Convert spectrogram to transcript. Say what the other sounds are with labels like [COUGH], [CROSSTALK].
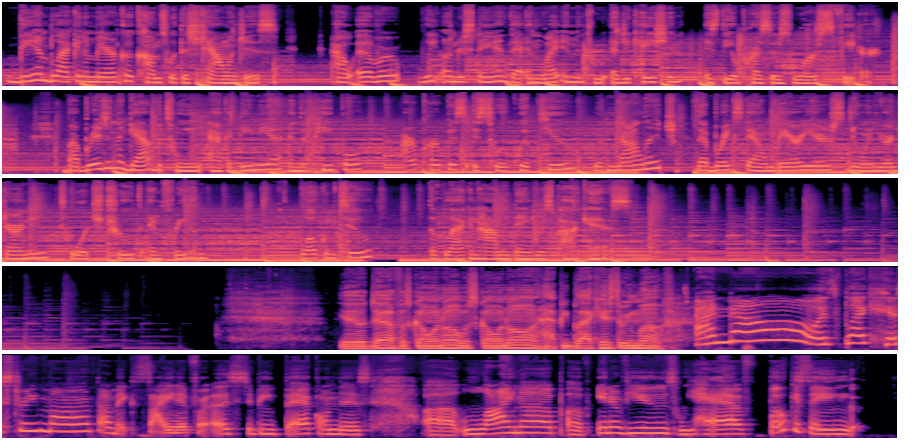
Being Black in America comes with its challenges. However, we understand that enlightenment through education is the oppressor's worst fear. By bridging the gap between academia and the people, our purpose is to equip you with knowledge that breaks down barriers during your journey towards truth and freedom. Welcome to the Black and Highly Dangerous Podcast. Daph, what's going on? What's going on? Happy Black History Month. I know it's Black History Month. I'm excited for us to be back on this uh, lineup of interviews we have focusing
